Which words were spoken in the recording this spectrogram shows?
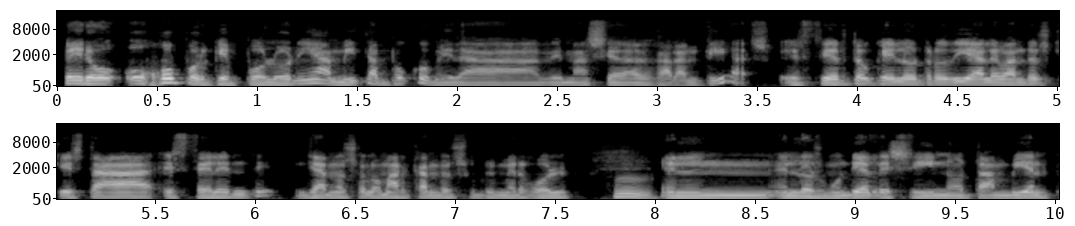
pero ojo, porque Polonia a mí tampoco me da demasiadas garantías. Es cierto que el otro día Lewandowski está excelente, ya no solo marcando su primer gol mm. en, en, los mundiales, sino también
